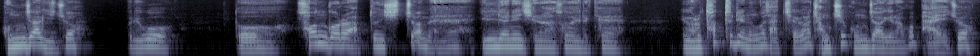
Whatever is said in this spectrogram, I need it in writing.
공작이죠. 그리고 또 선거를 앞둔 시점에 1년이 지나서 이렇게 이걸 터트리는 것 자체가 정치 공작이라고 봐야죠.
